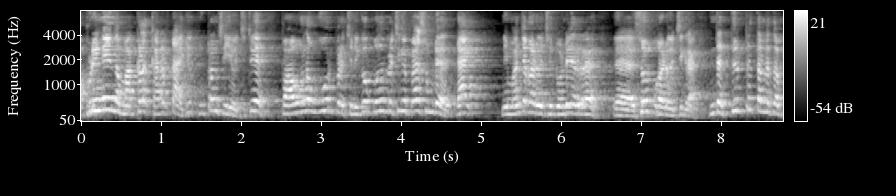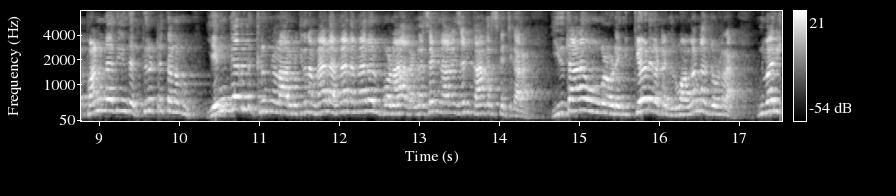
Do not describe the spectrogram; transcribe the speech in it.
அப்படின்னே இந்த மக்களை கரெக்டாகி குற்றம் செய்ய வச்சுட்டு இப்போ அவங்களாம் ஊர் பிரச்சனைக்கோ பொது பிரச்சனைக்கோ பேச முடியாது. டாய் நீ மஞ்சள் கார்டு வச்சுட்டு சோப்பு கார்டு வச்சுக்கிற. இந்த திருட்டுத்தனத்தை பண்ணது இந்த திருட்டுத்தனம் எங்கேருந்து கிரிமினல் ஆரம்பிக்குதுன்னா மேலே மேலே மேலே போனா ரங்கசாமி நாராயணசாமி காங்கிரஸ் கட்சிக்காரன். இதுதானே உங்களோட இந்த கேடு கட்டம் இருவாங்கன்னு நான் சொல்கிறேன் இந்த மாதிரி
